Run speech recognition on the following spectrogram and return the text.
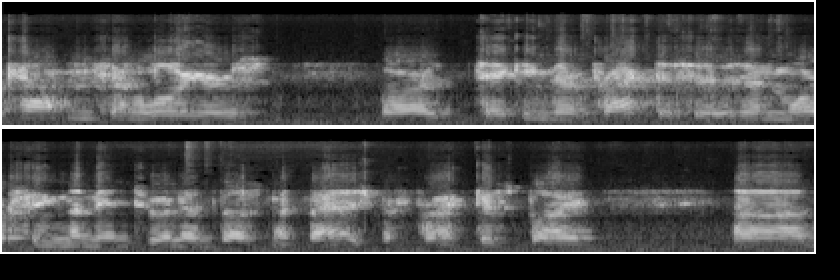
accountants and lawyers who are taking their practices and morphing them into an investment management practice by uh,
